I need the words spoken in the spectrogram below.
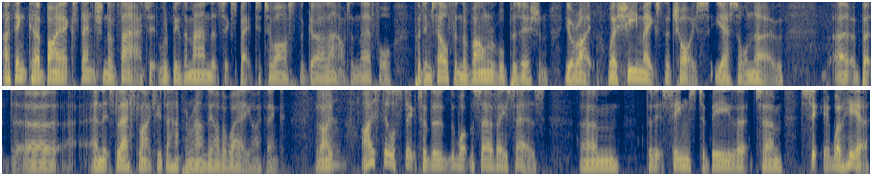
I think uh, by extension of that, it would be the man that's expected to ask the girl out and therefore put himself in the vulnerable position. You're right, where she makes the choice, yes or no, uh, but uh, and it's less likely to happen around the other way. I think, but I I still stick to the, the what the survey says. Um, that it seems to be that um, si- well here.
